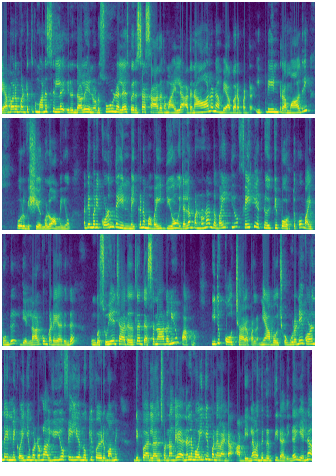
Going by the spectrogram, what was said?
வியாபாரம் பண்ணுறதுக்கு மனசு இல்லை. இருந்தாலும் என்னோடய சூழ்நிலை பெருசாக சாதகமாக இல்லை. அதனால் நான் வியாபாரம் பண்ணுறேன் இப்படின்ற மாதிரி ஒரு விஷயங்களும் அமையும். அதே மாதிரி குழந்தையின்மைக்கு நம்ம வைத்தியம் இதெல்லாம் பண்ணோம்னா அந்த வைத்தியம் ஃபெயிலியர் நோக்கி போகிறதுக்கும் வாய்ப்பு உண்டு. இது எல்லாருக்கும் கிடையாதுங்க. உங்கள் சுய ஜாதகத்தில் தசநாதனையும் பார்க்கணும். இது கோச்சார பலன். ஞாபகம் வச்சுக்கோங்க. உடனே குழந்தையின்மைக்கு வைத்தியம் பண்ணுறவங்க ஐயோ ஃபெயிலியர் நோக்கி போயிடுமாமே. டிப்பார்லான்னு சொன்னாங்களே அதனால் நம்ம வைத்தியம் பண்ண வேண்டாம். அப்படின்லாம் வந்து நிறுத்திடாதீங்க. ஏன்னா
